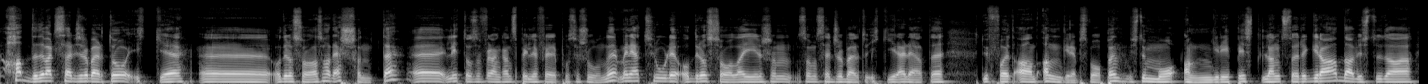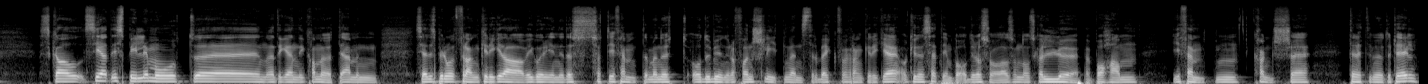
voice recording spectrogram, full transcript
Hadde det vært Sergio Roberto og ikke uh, Odriozola, så hadde jeg skjønt det. Uh, litt også fordi han kan spille i flere posisjoner. Men jeg tror det Odriozola gir som, som Sergio Roberto ikke gir, er det at det, du får et annet angrepsvåpen. Hvis du må angripe i langt større grad, da, hvis du da skal Si at de spiller mot uh, Nå vet jeg ikke hvem de kan møte, jeg, men si at de spiller mot Frankrike, da. Vi går inn i det 75. minutt, og du begynner å få en sliten venstreback for Frankrike. Og kunne sette inn på Odriozola, som nå skal løpe på han i 15, kanskje 30 minutter til.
